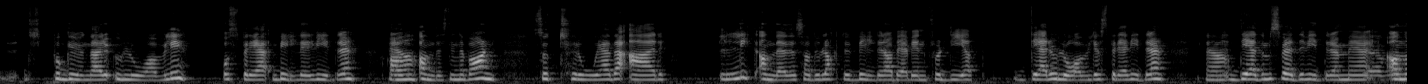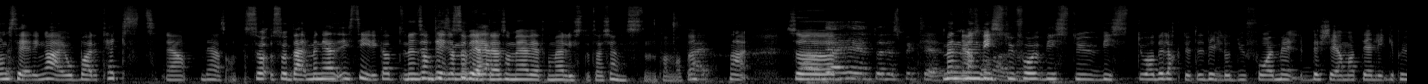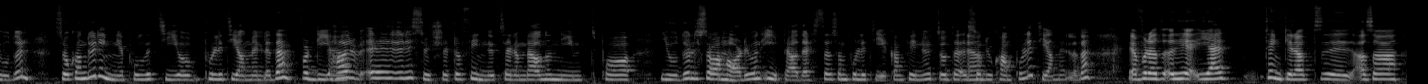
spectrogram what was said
på grunn av det er ulovlig å spre bilder videre av Ja. andre sine barn, så tror jeg det er litt annerledes hadde du lagt ut bilder av babyen fordi at det er ulovlig å spre videre. ja, Det de spredde videre med annonseringa, er jo bare tekst. ja, det er sant. Så, så der, men jeg, jeg sier ikke at Men det- samtidig liksom så vet jeg som jeg vet ikke om jeg har lyst til å ta sjansen, på en måte. Nei. Nei. Så Ja, det er helt å respektere. Men, men Sånn hvis, du får, hvis, du, hvis du hadde lagt ut et bilde, og du får beskjed om at det ligger på Jodel, så kan du ringe politi og politianmelde det. For de har eh, ressurser til å finne ut, selv om det er anonymt på Jodel, så Mm. har du jo en IP-adresse som politiet kan finne ut, det, Ja. så du kan politianmelde det. Ja, for at, jeg, jeg tenker at eh, altså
